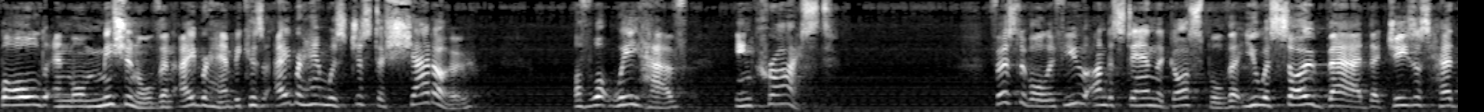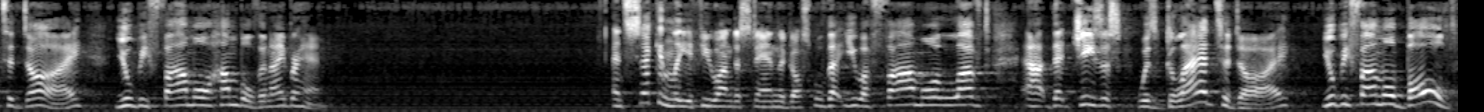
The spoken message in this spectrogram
bold and more missional than Abraham because Abraham was just a shadow of what we have in Christ. First of all, if you understand the gospel that you were so bad that Jesus had to die, you'll be far more humble than Abraham. And secondly, if you understand the gospel that you are far more loved, uh, that Jesus was glad to die, you'll be far more bold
